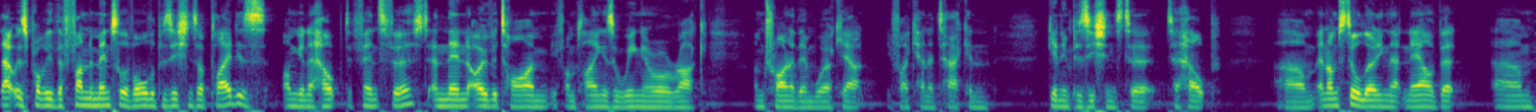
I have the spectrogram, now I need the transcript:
that was probably the fundamental of all the positions I've played is I'm going to help defence first, and then over time, if I'm playing as a winger or a ruck, I'm trying to then work out if I can attack and get in positions to to help. Um, and I'm still learning that now, but um,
